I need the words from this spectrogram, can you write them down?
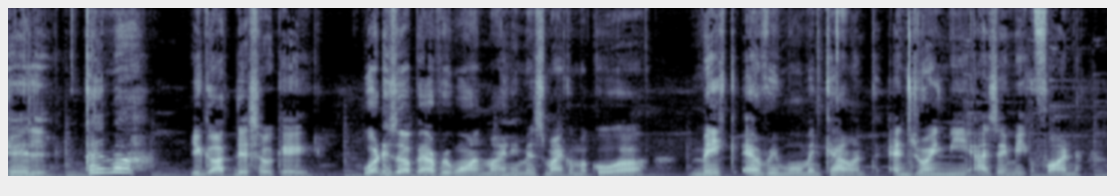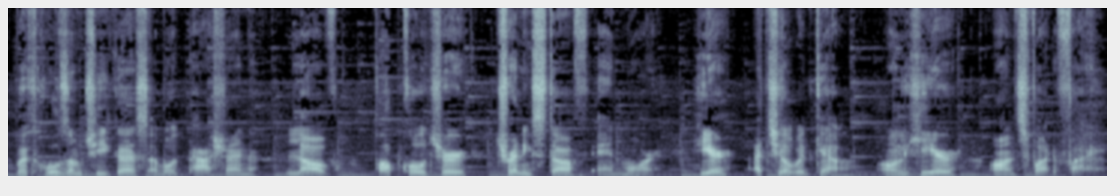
chill. Kalma. You got this, okay? What is up, everyone? My name is Michael Macuha. Make every moment count and join me as I make fun with wholesome chikas about passion, love, pop culture, trending stuff, and more. Here at Chill with Kel. Only here on Spotify.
